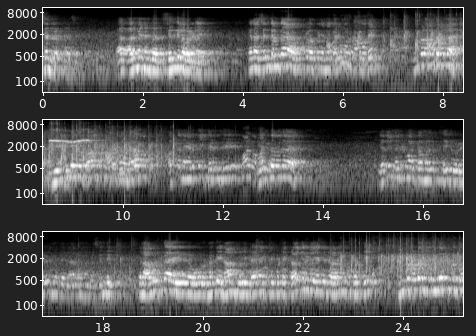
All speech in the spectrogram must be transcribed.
செந்தில். அருமை நண்பர் செந்தில் அவர்களே. ஏன்னா செந்தில் தான் உங்களை. உங்களை மட்டும் இல்ல எங்கெங்க பாதிக்கப்பட்டிருக்காங்களோ அத்தனை இடத்தையும் தெரிஞ்சு எந்தவித எதையும் எதிர்பார்க்காமல் செய்து என்னுடைய அருமை என்ற செந்தில் ஏன்னா அவருக்கு தான் ஒரு நன்றியை நான் சொல்லிக்கிறேன். இப்படிப்பட்ட கலைஞர்களை என்று அறிமுகப்படுத்தி உங்களுடன் இருந்து உங்களுக்கு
